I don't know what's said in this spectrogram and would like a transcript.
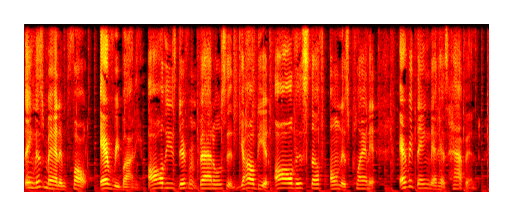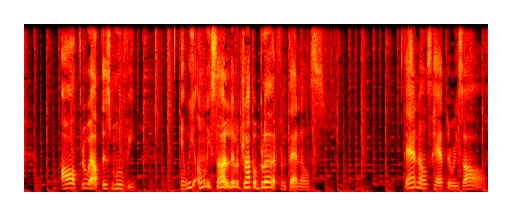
Thing this man in fault everybody, all these different battles that y'all did, all this stuff on this planet, everything that has happened all throughout this movie. And we only saw a little drop of blood from Thanos. Thanos had to resolve.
